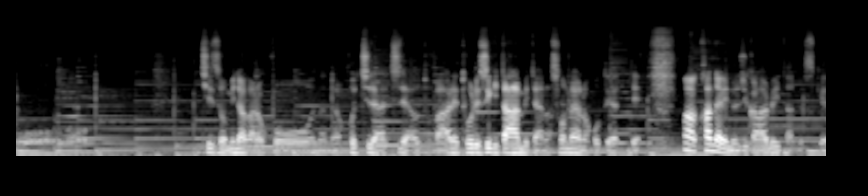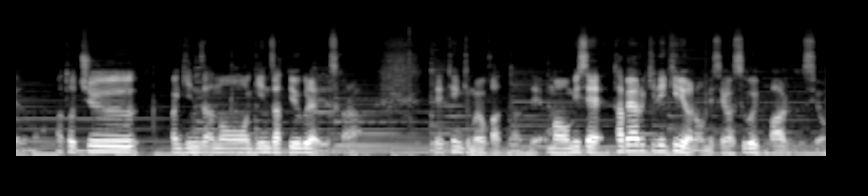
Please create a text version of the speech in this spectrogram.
こう、地図を見ながら、こう、なんだろう、こっちだよ、あっちだよとか、あれ通り過ぎたみたいな、そんなようなことやって、まあ、かなりの時間歩いたんですけれども、ま、途中、まあ、銀座の、銀座っていうぐらいですから、で、天気も良かったんで、まあ、お店、食べ歩きできるようなお店がすごいいっぱいあるんですよ。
